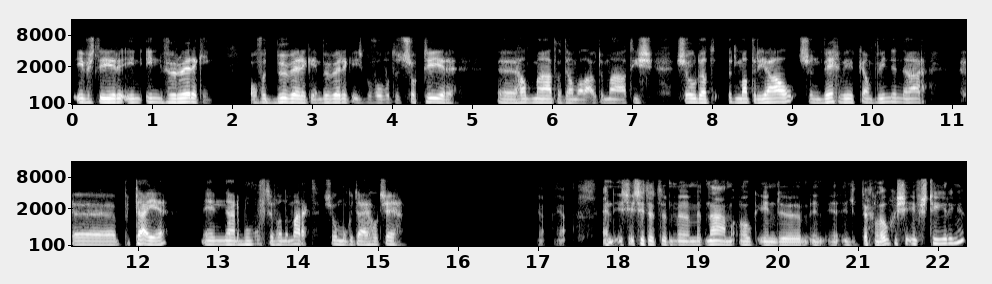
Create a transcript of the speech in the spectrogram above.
investeren in, in verwerking. Of het bewerken. En bewerken is bijvoorbeeld het sorteren. Uh, handmatig dan wel automatisch. Zodat het materiaal zijn weg weer kan vinden naar uh, partijen. En naar de behoeften van de markt. Zo moet ik het eigenlijk zeggen ja, ja. En is, zit het uh, met name ook in de, in, in de technologische investeringen?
